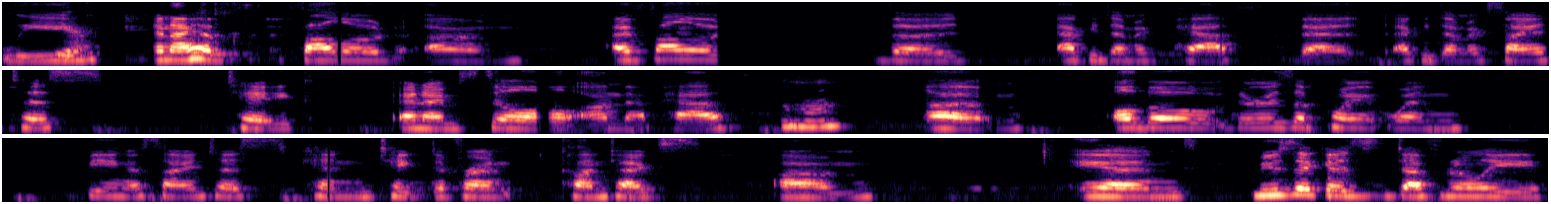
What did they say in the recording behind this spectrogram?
lead, Yeah. and I have followed um, I've followed the academic path that academic scientists take, and I'm still on that path. mm-hmm. Um, although there is a point when being a scientist can take different contexts. Um, and music is definitely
